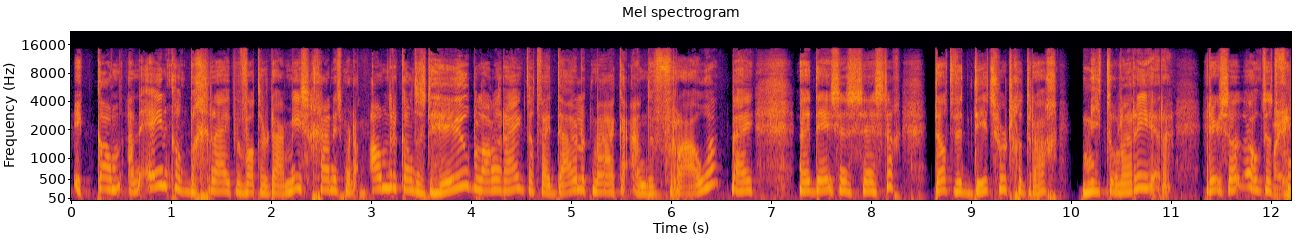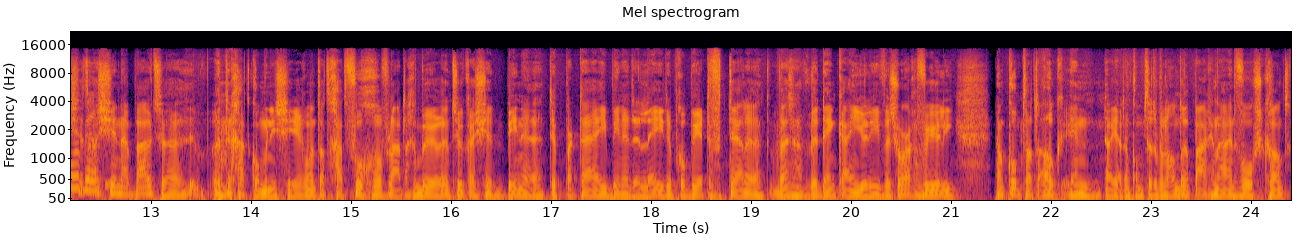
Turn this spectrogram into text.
ik kan aan de ene kant begrijpen wat er daar misgegaan is, maar aan de andere kant is het heel belangrijk dat wij duidelijk maken aan de vrouwen bij uh, D66 dat we dit soort gedrag niet tolereren. Er is ook dat maar voorbeeld... is het als je naar buiten eh, gaat communiceren, want dat gaat vroeger of later gebeuren. Natuurlijk als je het binnen de partij, binnen de leden probeert te vertellen, we, we denken aan jullie, we zorgen voor jullie, dan komt dat ook in, nou ja, dan komt het op een andere pagina in de Volkskrant.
